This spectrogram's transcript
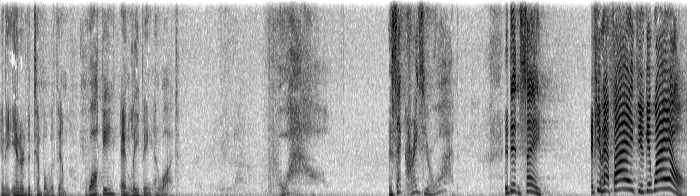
and he entered the temple with them, walking and leaping and what? Wow. Is that crazy or what? It didn't say, if you have faith, you get well.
